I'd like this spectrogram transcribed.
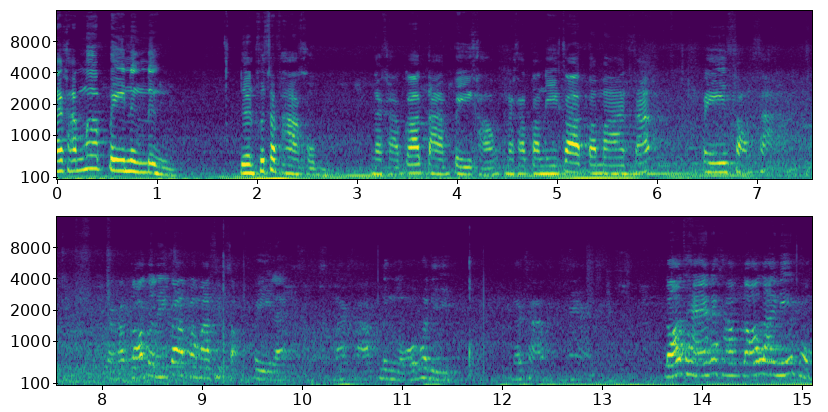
นะครับเมื่อปี 11 เดือนพฤษภาคมนะครับ ก็ตามปีเขานะครับ ตอนนี้ก็ประมาณสักปี 23 นะครับล้อตัวนี้ก็ประมาณ 12 ปีแล้วนะครับหนึ่งโหลพอดีนะครับล้อแท้นะครับล้อลายนี้ผม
